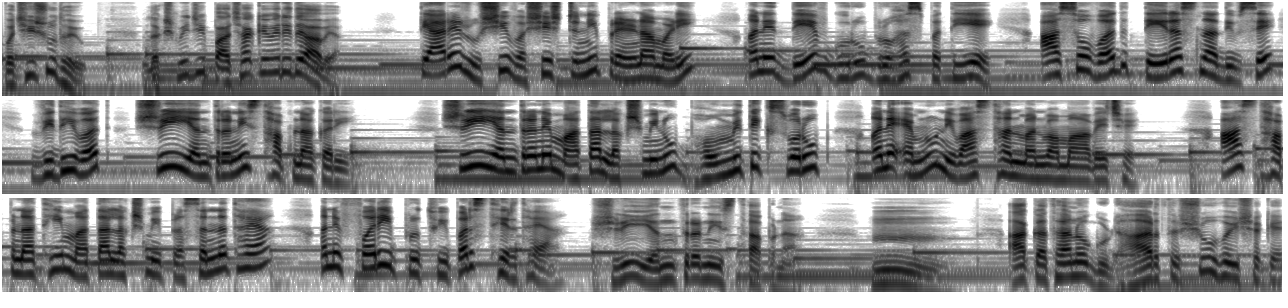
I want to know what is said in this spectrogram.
પછી શું થયું? લક્ષ્મીજી પાછા કેવી રીતે આવ્યા? ત્યારે ઋષિ વશિષ્ઠની પ્રેરણા મળી અને દેવગુરુ બૃહસ્પતિએ આસોવદ તેરસના દિવસે વિધિવત શ્રીયંત્રની સ્થાપના કરી. શ્રી યંત્રને માતા લક્ષ્મીનું ભૌમિતિક સ્વરૂપ અને એમનું નિવાસસ્થાન માનવામાં આવે છે. આ સ્થાપનાથી માતા લક્ષ્મી પ્રસન્ન થયા અને ફરી પૃથ્વી પર સ્થિર થયા. શ્રી યંત્રની સ્થાપના. હમ આ કથાનો ગુઢાર્થ શું હોઈ શકે?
